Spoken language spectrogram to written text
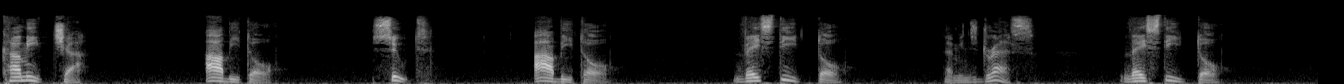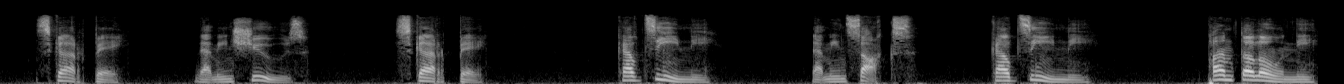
Camicia. Abito. Suit. Abito. Vestito. That means dress. Vestito. Scarpe. That means shoes. Scarpe. Calzini. That means socks. Calzini. Pantaloni.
